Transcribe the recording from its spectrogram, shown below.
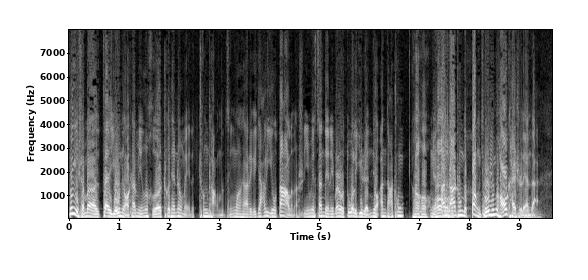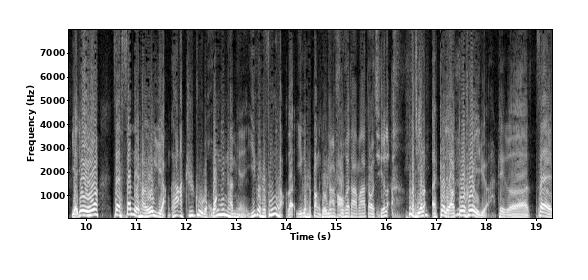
为什么在有鸟山明和车田正美的撑场的情况下，这个压力又大了呢？是因为三 day 那边又多了一人叫安达充，哦，安达充的棒球英豪开始连载。也就是说，在三 day 上有两个大支柱的黄金产品，一个是福星小子，一个是棒球英豪大叔。和大妈到齐了，到齐了。哎，这里要多说一句啊，这个在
